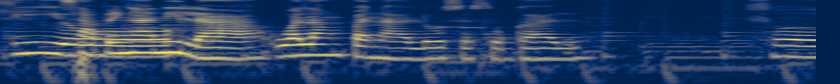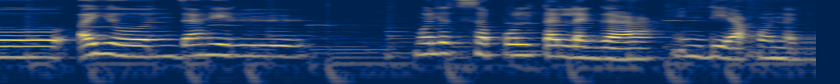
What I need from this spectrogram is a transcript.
See. Sabi nga nila, walang panalo sa sugal. So, ayun, dahil mulat sa pool talaga, hindi ako nag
